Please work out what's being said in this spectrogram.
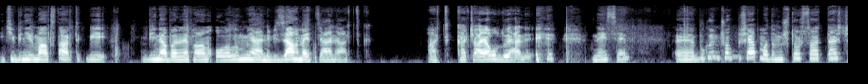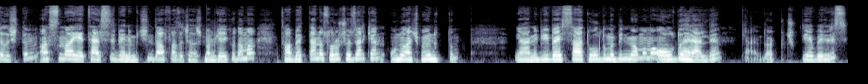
2026'da artık bir bin abone falan olalım yani. Bir zahmet yani artık. Artık kaç ay oldu yani. Neyse. Bugün çok bir şey yapmadım. 3-4 saat ders çalıştım. Aslında yetersiz benim için. Daha fazla çalışmam gerekiyordu ama tabletten de soru çözerken onu açmayı unuttum. Yani bir 5 saat oldu mu bilmiyorum ama oldu herhalde. Yani 4,5 diyebiliriz.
